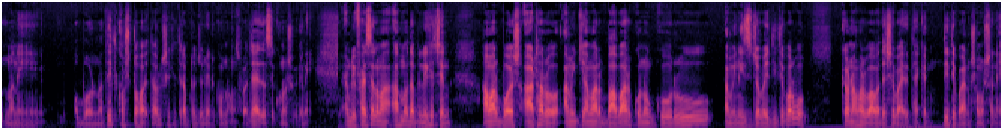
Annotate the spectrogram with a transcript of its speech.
মানে বর্ণাতীত কষ্ট হয়, তাহলে সেক্ষেত্রে আপনার জন্য এরকম নামাজ পড়া যায় আছে, কোনো অসুবিধা নেই। এমডি ফয়সাল আহ- আহমদ, আপনি লিখেছেন, আমার বয়স আঠারো, আমি কি আমার বাবার কোনো গরু আমি নিজ জবাই দিতে পারব? কারণ আমার বাবা দেশে বাইরে থাকেন, দিতে পারেন, সমস্যা নেই।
